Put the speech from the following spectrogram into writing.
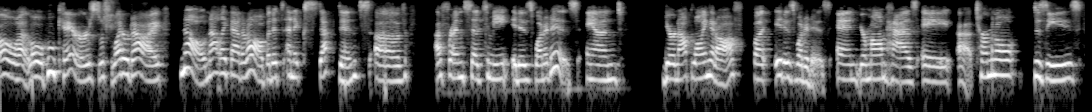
oh uh, oh who cares? Just let her die. No not like that at all. But it's an acceptance of a friend said to me it is what it is. And you're not blowing it off but it is what it is. And your mom has a uh, terminal disease.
